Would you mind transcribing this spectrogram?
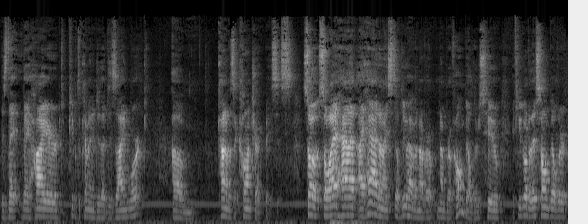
is they they hired people to come in and do their design work, um, kind of as a contract basis. So so I had I had and I still do have a number number of home builders who, if you go to this home builder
